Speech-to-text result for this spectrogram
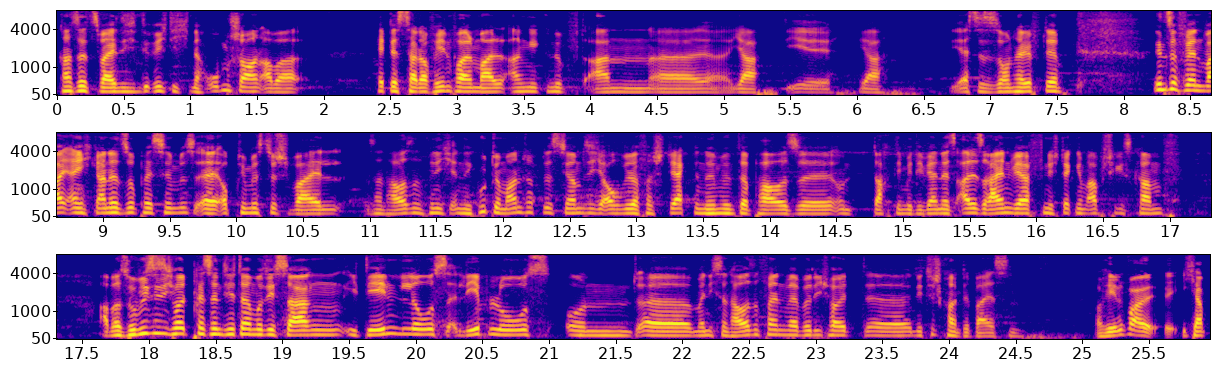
kannst du jetzt zwar nicht richtig nach oben schauen, aber hättest halt auf jeden Fall mal angeknüpft an äh, ja die ja die erste Saisonhälfte. Insofern war ich eigentlich gar nicht so pessimistisch, äh, optimistisch, weil Sandhausen finde ich eine gute Mannschaft ist. Die haben sich auch wieder verstärkt in der Winterpause und dachte mir, die werden jetzt alles reinwerfen, die stecken im Abstiegskampf. Aber so wie sie sich heute präsentiert haben, muss ich sagen, ideenlos, leblos und äh, wenn ich Sandhausen-Fan wäre, würde ich heute äh, in die Tischkante beißen. Auf jeden Fall, ich habe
